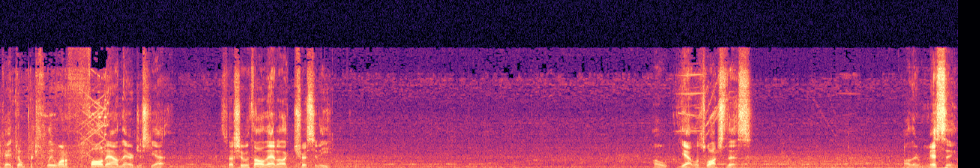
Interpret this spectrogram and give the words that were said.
Okay, don't particularly want to fall down there just yet. Especially with all that electricity. Oh, yeah, let's watch this. Oh, they're missing.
